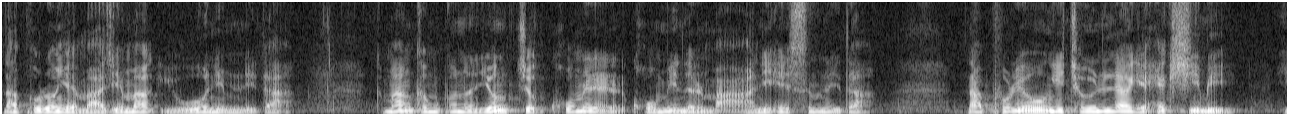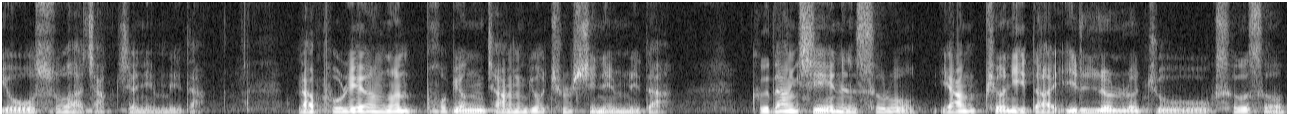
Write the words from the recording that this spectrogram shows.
나폴레옹의 마지막 유언입니다. 그만큼 그는 영적 고민을, 고민을 많이 했습니다. 나폴레옹이 전략의 핵심이 요수아 작전입니다. 나폴레옹은 포병 장교 출신입니다. 그 당시에는 서로 양편이 다 일렬로 쭉 서서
